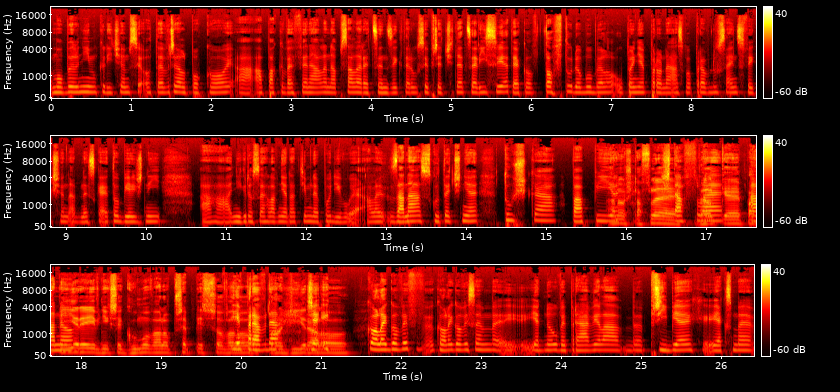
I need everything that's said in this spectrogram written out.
mobilním klíčem si otevřel pokoj a, a pak ve finále napsal recenzi, kterou si přečte celý svět. Jako to v tu dobu bylo úplně pro nás opravdu science fiction a dneska je to běžný a nikdo se hlavně nad tím nepodivuje. Ale za nás skutečně tuška, papír, ano, štafle, štafle velké papíry, ano. v nich se gumovalo, přepisovalo, je pravda, prodíralo. Že i kolegovi, kolegovi jsem jednou vyprávila příběh, jak jsme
